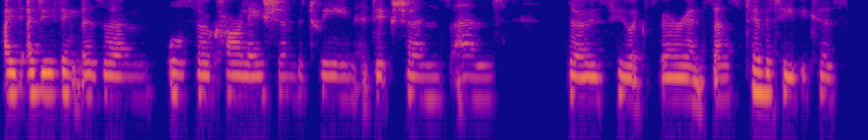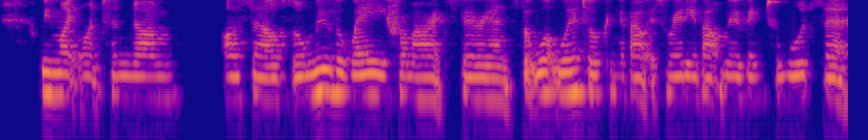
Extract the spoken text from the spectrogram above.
I, I, do think there's um, also a correlation between addictions and those who experience sensitivity because we might want to numb ourselves or move away from our experience. But what we're talking about is really about moving towards it,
